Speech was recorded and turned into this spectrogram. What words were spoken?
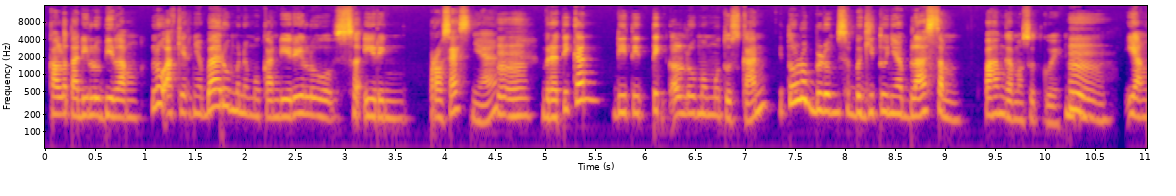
Kalau tadi lu bilang, lu akhirnya baru menemukan diri lu seiring prosesnya, Mm-mm. berarti kan di titik lu memutuskan, itu lu belum sebegitunya blossom. Paham gak maksud gue? Hmm. Yang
